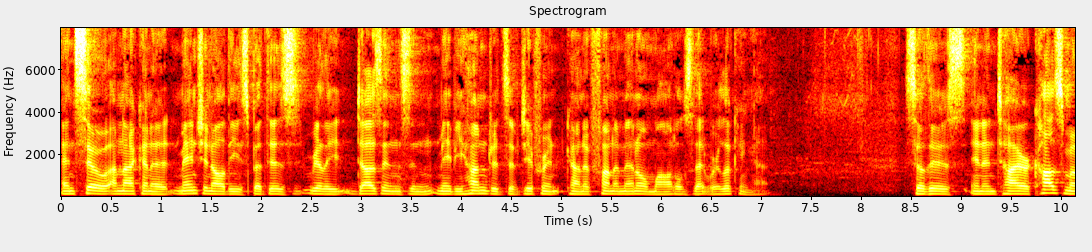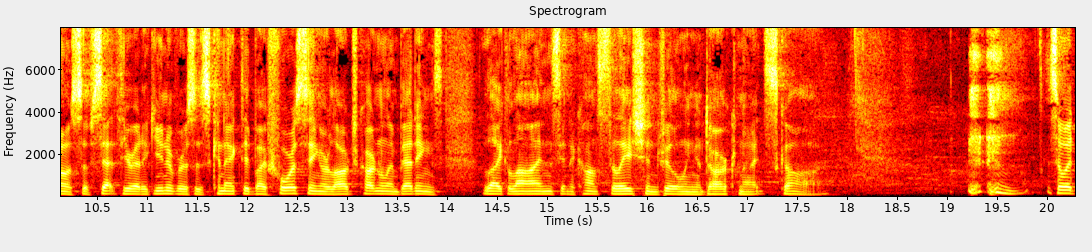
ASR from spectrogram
And so I'm not going to mention all these, but there's really dozens and maybe hundreds of different kind of fundamental models that we're looking at. So there's an entire cosmos of set theoretic universes connected by forcing or large cardinal embeddings like lines in a constellation filling a dark night sky. so, a,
